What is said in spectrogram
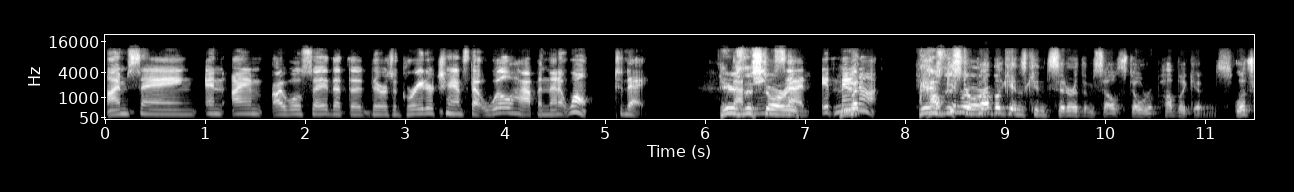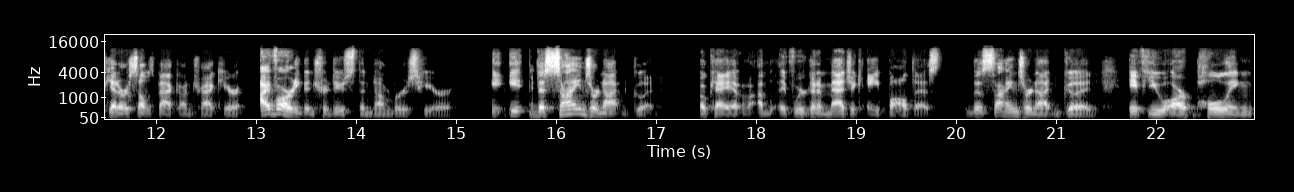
I'm saying, and I am, I will say that the there's a greater chance that will happen than it won't today. Here's That the story. said, it may But- not. Here's How can story. Republicans consider themselves still Republicans? Let's get ourselves back on track here. I've already introduced the numbers here. It, it- the signs are not good. Okay. If, if we're going to magic eight ball this, the signs are not good if you are polling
